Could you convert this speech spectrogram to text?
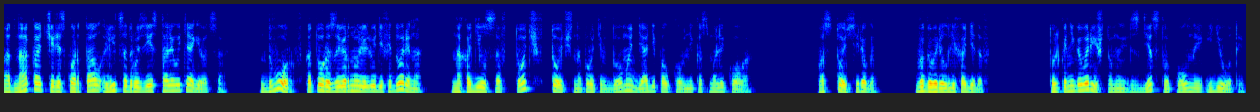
Однако через квартал лица друзей стали вытягиваться. Двор, в который завернули люди Федорина, находился в точь-в-точь напротив дома дяди полковника Смолякова. — Постой, Серега, — выговорил Лиходедов. — Только не говори, что мы с детства полные идиоты.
